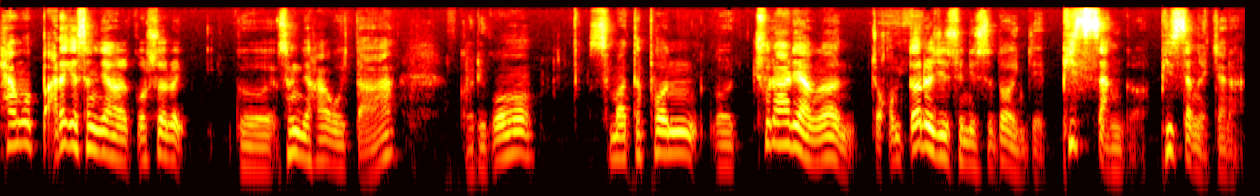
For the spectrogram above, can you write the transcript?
향후 빠르게 성장할 것으로 그 성장하고 있다. 그리고 스마트폰 어, 출하량은 조금 떨어질 수는 있어도 이제 비싼 거 비싼 거 있잖아.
